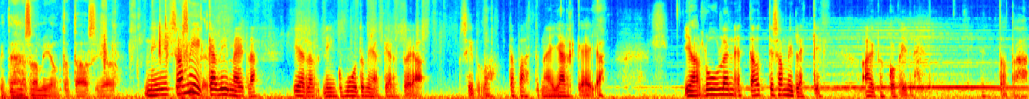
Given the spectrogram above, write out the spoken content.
Mitähän Sami on tätä asiaa? Niin, Sami Käsitellyt. kävi meillä vielä niin kuin muutamia kertoja silloin tapahtuneen jälkeen. Ja, ja luulen, että otti Samillekin aika koville. Et tota,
